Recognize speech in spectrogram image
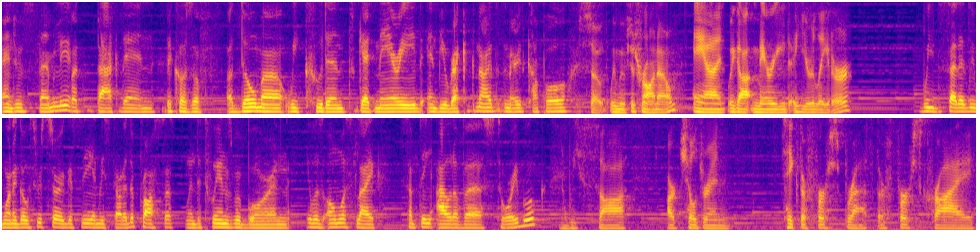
Andrew's family, but back then, because of DOMA, we couldn't get married and be recognized as a married couple. So we moved to Toronto and we got married a year later we decided we want to go through surrogacy and we started the process. When the twins were born, it was almost like something out of a storybook. And we saw our children take their first breath, their first cry.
